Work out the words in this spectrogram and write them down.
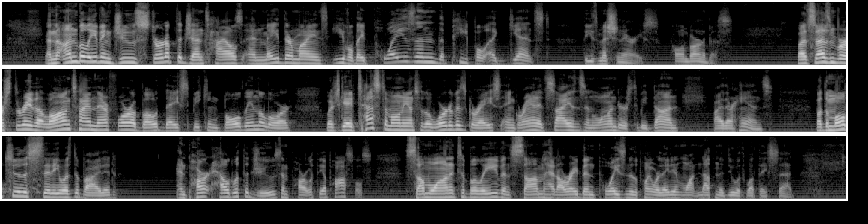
And the unbelieving Jews stirred up the Gentiles and made their minds evil. They poisoned the people against these missionaries, Paul and Barnabas. But it says in verse 3 that long time therefore abode they, speaking boldly in the Lord, which gave testimony unto the word of his grace, and granted signs and wonders to be done by their hands. But the multitude of the city was divided and part held with the Jews and part with the apostles. Some wanted to believe, and some had already been poisoned to the point where they didn't want nothing to do with what they said.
